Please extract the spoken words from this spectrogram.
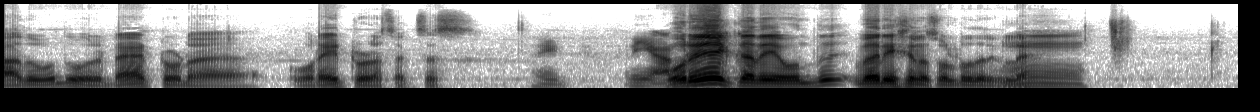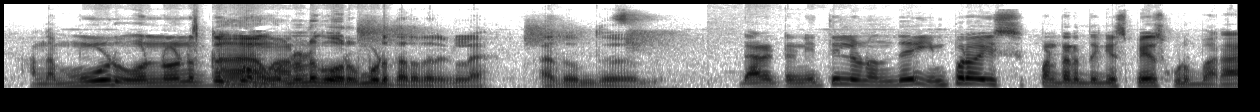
அது வந்து ஒரு டேரக்டரோட ஒரு ரைட்டரோட சக்ஸஸ் ஒரே கதையை வந்து வேரியேஷனை சொல்கிறது இருக்குல்ல. ம். அந்த மூடு ஒன்னொன்னுத்துக்கும் ஒன்றுக்கு ஒரு மூடு தரது இருக்குல்ல அது வந்து டேரக்டர் நித்திலன் வந்து இம்ப்ரோவைஸ் பண்றதுக்கு ஸ்பேஸ் கொடுப்பாரா?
